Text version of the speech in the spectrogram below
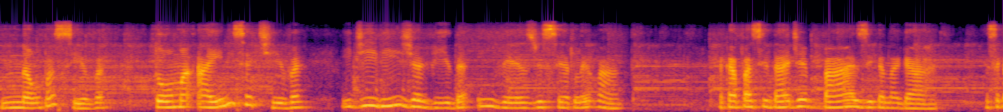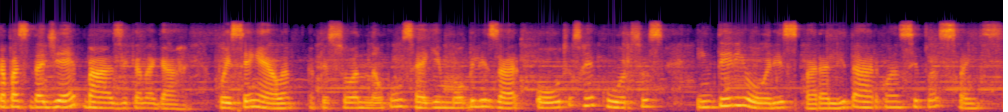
não passiva, toma a iniciativa e dirige a vida em vez de ser levada. A capacidade é básica na garra. Essa capacidade é básica na garra, pois sem ela a pessoa não consegue mobilizar outros recursos interiores para lidar com as situações.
